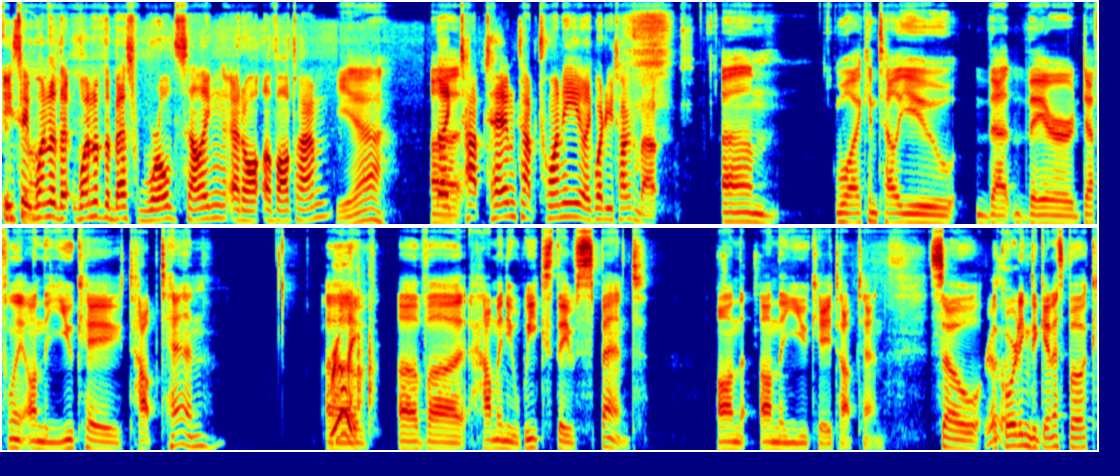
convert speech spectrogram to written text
You say one of the one of the best world selling at all of all time? Yeah. Like Uh, top ten, top twenty? Like what are you talking about? Um, well, I can tell you that they're definitely on the UK top 10 Really? of, of uh, how many weeks they've spent on on the UK top 10. So, Really? according to Guinness Book,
